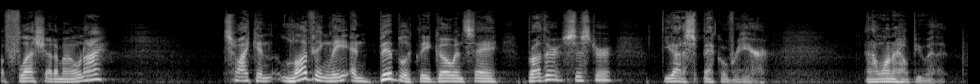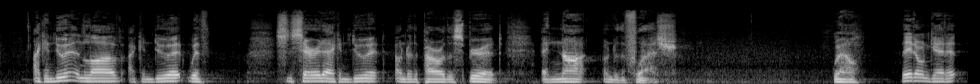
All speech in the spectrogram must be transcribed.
of flesh out of my own eye so I can lovingly and biblically go and say, brother, sister, you got a speck over here, and I want to help you with it. I can do it in love. I can do it with sincerity. I can do it under the power of the Spirit and not under the flesh. Well, they don't get it,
